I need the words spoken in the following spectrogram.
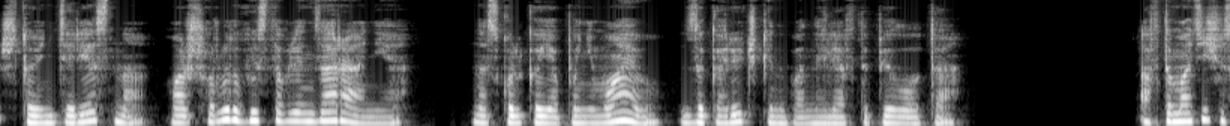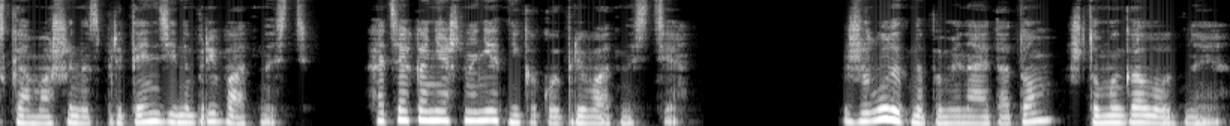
Что интересно, маршрут выставлен заранее. Насколько я понимаю, закорючки на панели автопилота. Автоматическая машина с претензией на приватность. Хотя, конечно, нет никакой приватности. Желудок напоминает о том, что мы голодные.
